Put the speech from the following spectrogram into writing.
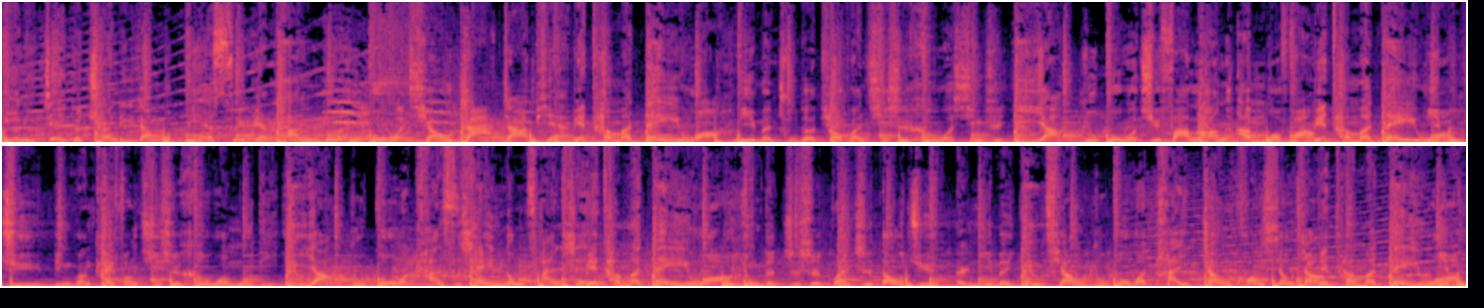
给你这个权利，让我别随便谈论？如果我敲诈诈骗，别他妈逮我！你们出的条款其实和我性质一样。如果我去发廊按摩房，别他妈逮我！你们去宾馆开房，其实和我目的一样。如果我砍死谁，弄残谁，别他妈逮我！我用的只是管制刀具，而你们用枪。如果我太张狂嚣张，别他妈逮我！你们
